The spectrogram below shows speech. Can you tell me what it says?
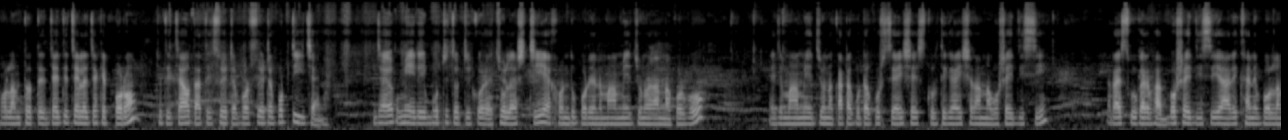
বললাম তো যাইতে চাইলে জ্যাকেট পরো, যদি চাও তাতে সোয়েটার পর সোয়েটার পরতেই চায় না। যাই হোক, মেয়ের এই ভর্তি টর্তি করে চলে আসছি। এখন দুপুরের মা মেয়ের জন্য রান্না করব। এই যে মা মেয়ের জন্য কাটাকুটা করছে আইসা স্কুল থেকে আইসা রান্না বসাই দিছি। রাইস কুকারে ভাত বসাই দিছি, আর এখানে বললাম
